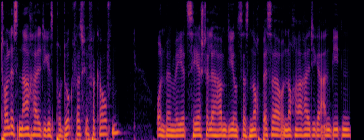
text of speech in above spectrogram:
tolles, nachhaltiges Produkt, was wir verkaufen. Und wenn wir jetzt Hersteller haben, die uns das noch besser und noch nachhaltiger anbieten,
